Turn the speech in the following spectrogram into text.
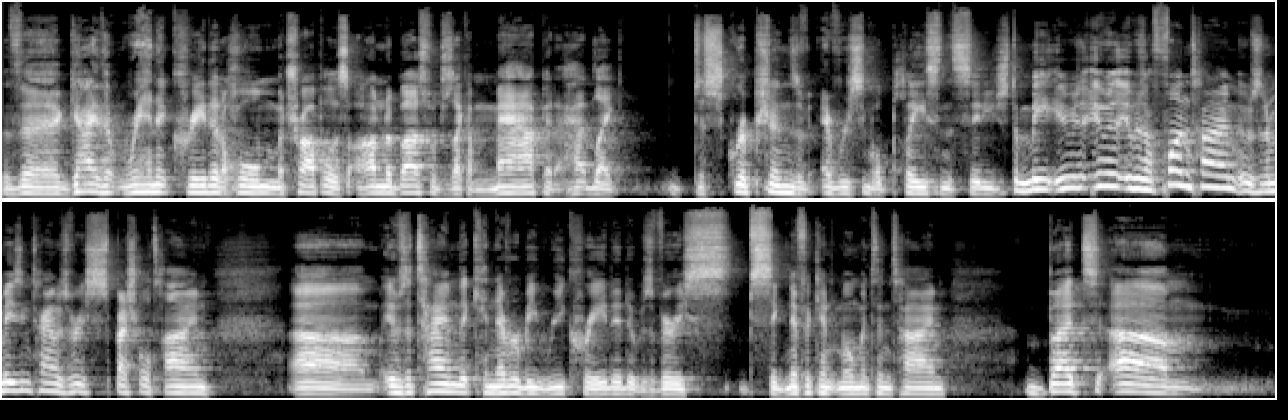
the guy that ran it created a whole Metropolis omnibus, which was like a map, and it had like descriptions of every single place in the city. Just amazing. It was, it was, it was a fun time. It was an amazing time. It was a very special time. Um, it was a time that can never be recreated. It was a very s- significant moment in time, but um,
